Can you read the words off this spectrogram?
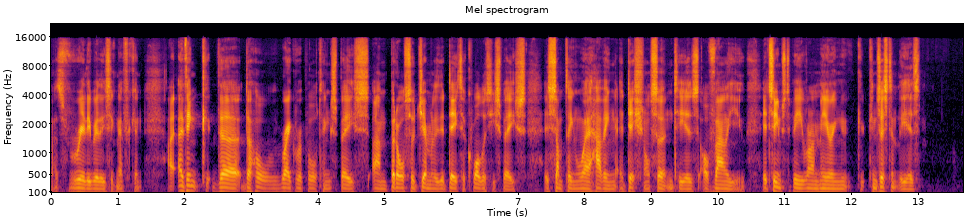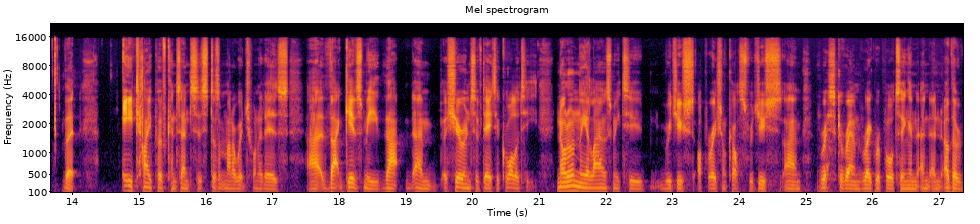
That's really, really significant. I, I, think the the whole reg reporting space, um, but also generally the data quality space, is something where having additional certainty is of value. It seems to be what I'm hearing consistently is that a type of consensus, doesn't matter which one it is, uh, that gives me that um, assurance of data quality. Not only allows me to reduce operational costs, reduce um, risk around reg reporting and, and, and, other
